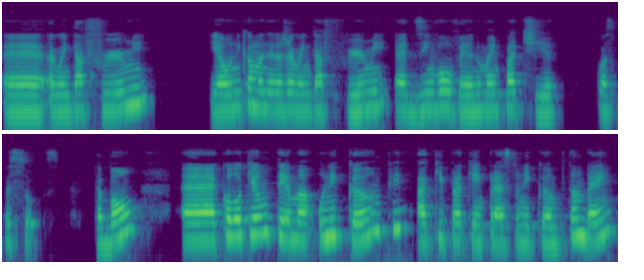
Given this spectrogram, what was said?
é, aguentar firme e a única maneira de aguentar firme é desenvolvendo uma empatia com as pessoas, tá bom? É, coloquei um tema Unicamp aqui para quem presta Unicamp também,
